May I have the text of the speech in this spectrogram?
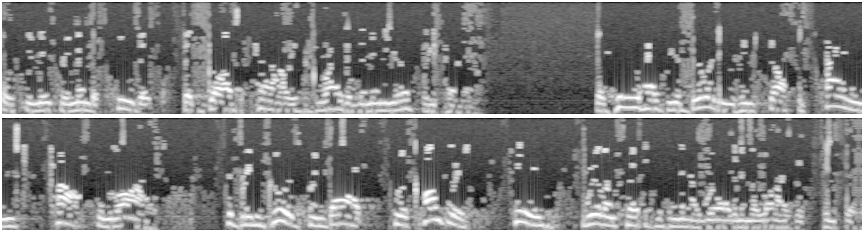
Course, we need to remember too that, that God's power is greater than any earthly power. That He has the ability Himself to change hearts and lives, to bring good from bad, to accomplish His will and purposes in our world and in the lives of people.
